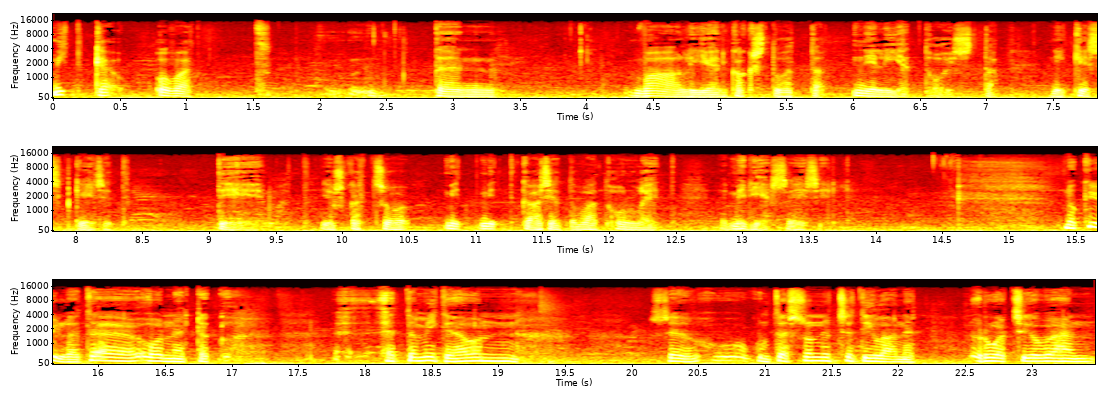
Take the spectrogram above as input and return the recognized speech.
Mitkä ovat tämän vaalien 2014 niin keskeiset teemat, jos katsoo, mit, mitkä asiat ovat olleet mediassa esille? No kyllä tämä on, että, että mikä on se, kun tässä on nyt se tilanne, Ruotsi on vähän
